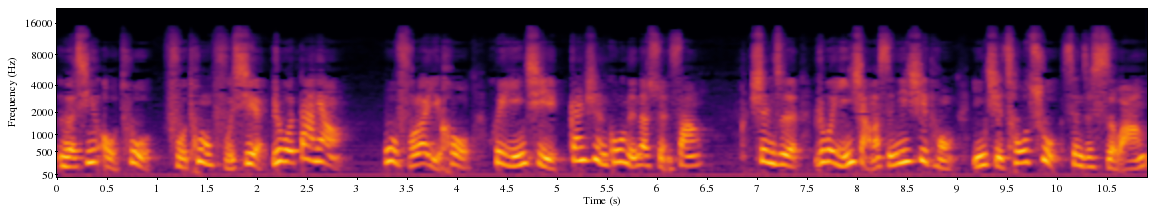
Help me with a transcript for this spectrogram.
恶心、呕吐、腹痛、腹泻。如果大量误服了以后，会引起肝肾功能的损伤，甚至如果影响了神经系统，引起抽搐甚至死亡。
